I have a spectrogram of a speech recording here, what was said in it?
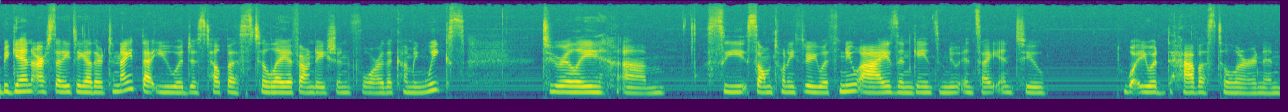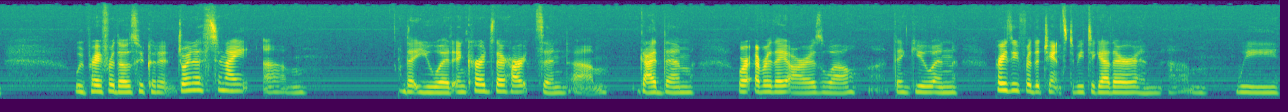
begin our study together tonight, that you would just help us to lay a foundation for the coming weeks to really um, see Psalm 23 with new eyes and gain some new insight into what you would have us to learn. And we pray for those who couldn't join us tonight um, that you would encourage their hearts and um, guide them wherever they are as well. Uh, thank you and praise you for the chance to be together. And um, we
